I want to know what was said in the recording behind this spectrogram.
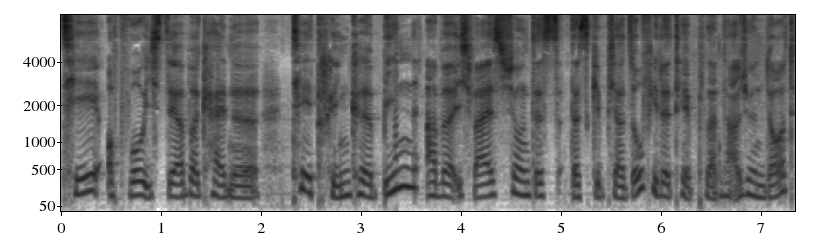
Tee, obwohl ich selber keine Teetrinker bin, aber ich weiß schon, dass das gibt ja so viele Teeplantagen dort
